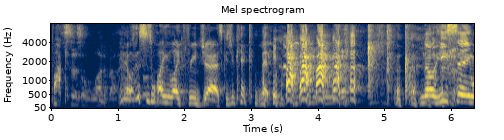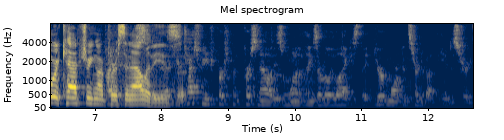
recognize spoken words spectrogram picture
Fuck. It says a lot about. You know, this is why you like free jazz because you can't commit. No, he's saying we're capturing our I think personalities. Your catching your pers- personalities. One of the things I really like is that you're more concerned about the industry.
